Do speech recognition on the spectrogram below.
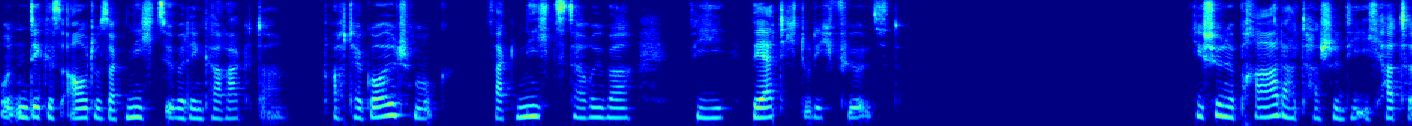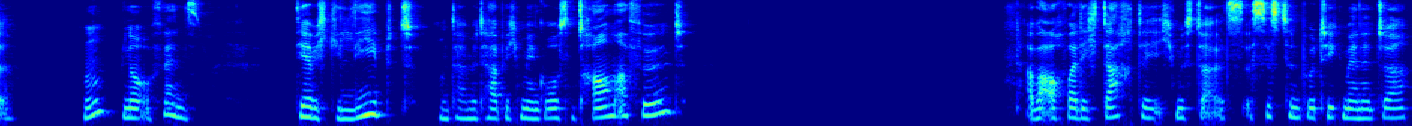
Und ein dickes Auto sagt nichts über den Charakter. Auch der Goldschmuck sagt nichts darüber, wie wertig du dich fühlst. Die schöne Prada-Tasche, die ich hatte, hm? no offense, die habe ich geliebt und damit habe ich mir einen großen Traum erfüllt. Aber auch weil ich dachte, ich müsste als Assistant Boutique Manager,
